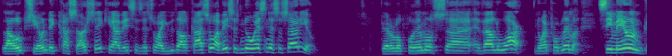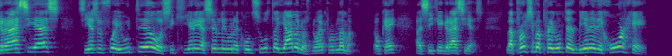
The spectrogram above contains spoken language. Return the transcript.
la opción de casarse, que a veces eso ayuda al caso, a veces no es necesario, pero lo podemos ah, evaluar, no hay problema. Simeón, gracias si eso fue útil o si quiere hacerle una consulta, llámanos, no hay problema. ¿Ok? Así que gracias. La próxima pregunta viene de Jorge.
